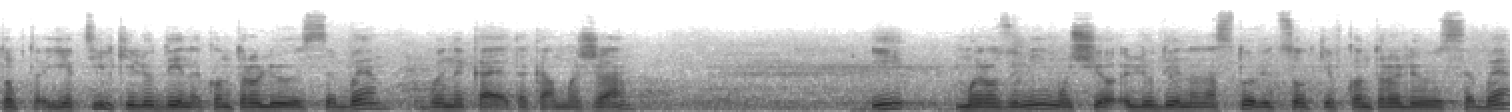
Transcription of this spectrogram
Тобто, як тільки людина контролює себе, виникає така межа, і ми розуміємо, що людина на 100% контролює себе,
